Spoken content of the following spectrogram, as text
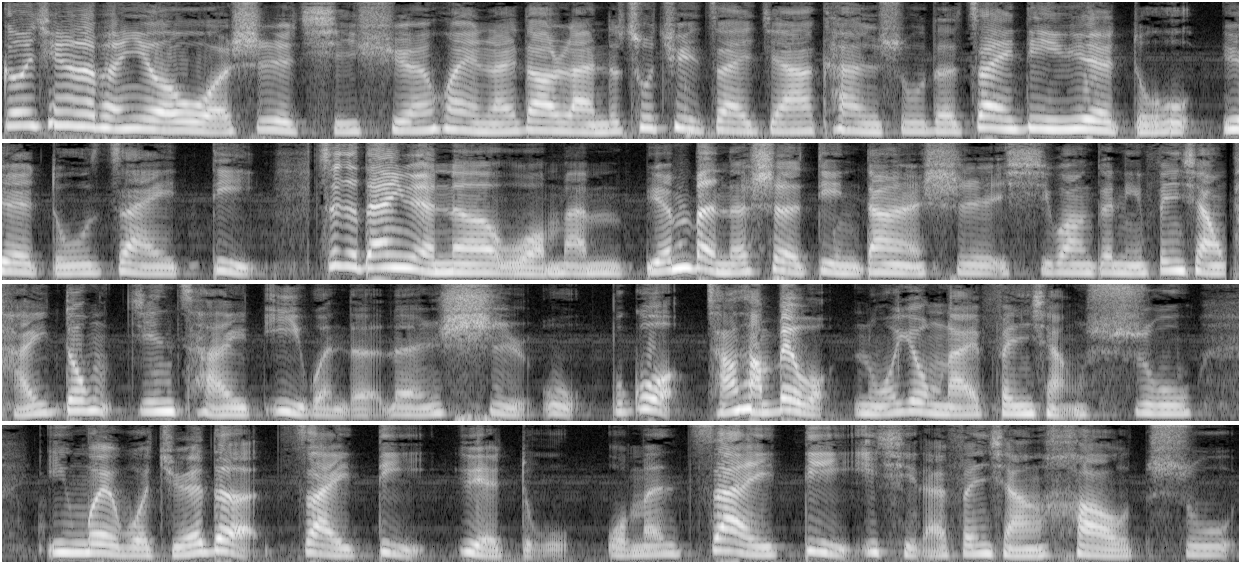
各位亲爱的朋友，我是齐轩，欢迎来到懒得出去，在家看书的在地阅读，阅读在地这个单元呢，我们原本的设定当然是希望跟您分享台东精彩译文的人事物，不过常常被我挪用来分享书，因为我觉得在地阅读，我们在地一起来分享好书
